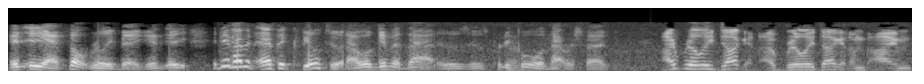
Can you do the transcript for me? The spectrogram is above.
It, it- yeah, it felt really big. It, it, it did have an epic feel to it. I will give it that. It was it was pretty cool in that respect. I really dug it. I really dug it. I'm I'm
